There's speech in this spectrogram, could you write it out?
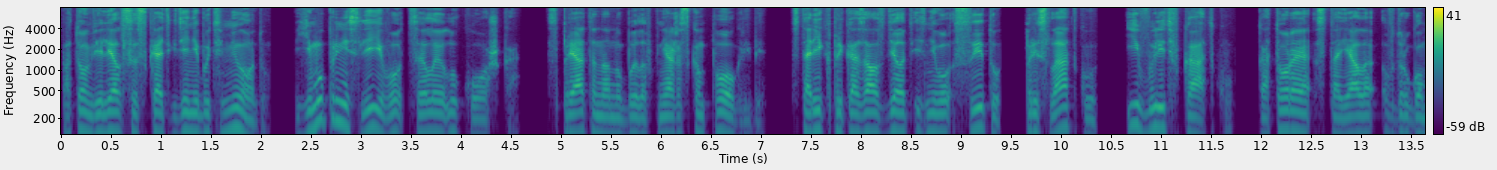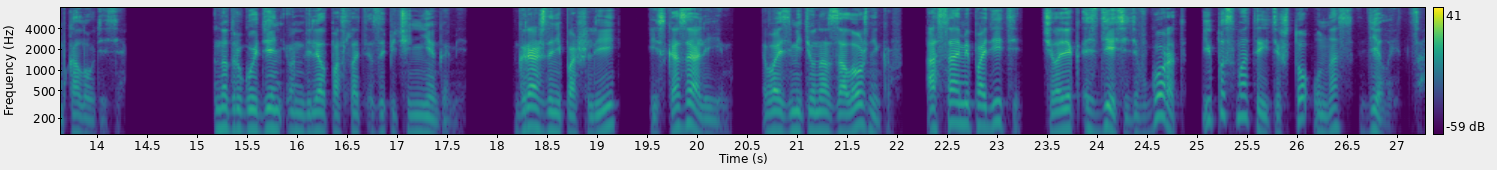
Потом велел сыскать где-нибудь меду. Ему принесли его целое лукошко. Спрятано оно было в княжеском погребе. Старик приказал сделать из него сыту, присладкую и вылить в катку, которая стояла в другом колодезе. На другой день он велел послать за печенегами. Граждане пошли и сказали им, возьмите у нас заложников, а сами подите, человек с десять в город, и посмотрите, что у нас делается.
